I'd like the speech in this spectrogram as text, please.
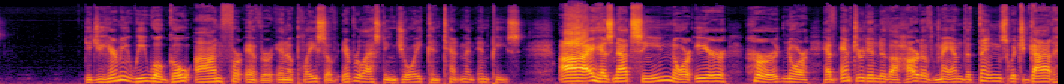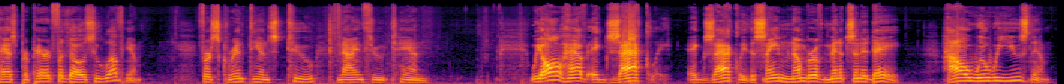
Did you hear me? We will go on forever in a place of everlasting joy, contentment, and peace. Eye has not seen, nor ear heard, nor have entered into the heart of man the things which God has prepared for those who love him. 1 Corinthians 2 9 through 10. We all have exactly, exactly the same number of minutes in a day. How will we use them?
